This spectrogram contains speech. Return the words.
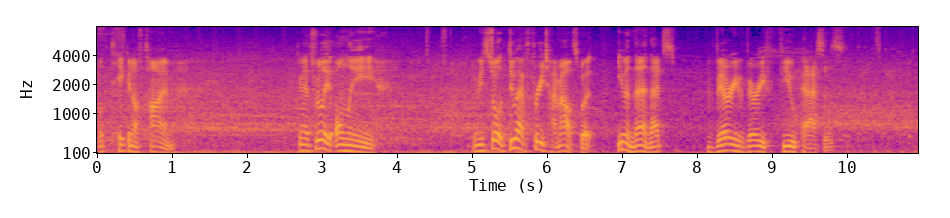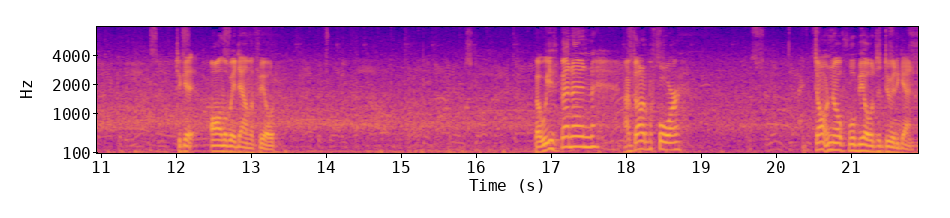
it'll take enough time. I mean, it's really only... We still do have three timeouts, but even then, that's very, very few passes to get all the way down the field. But we've been in, I've done it before. I don't know if we'll be able to do it again.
